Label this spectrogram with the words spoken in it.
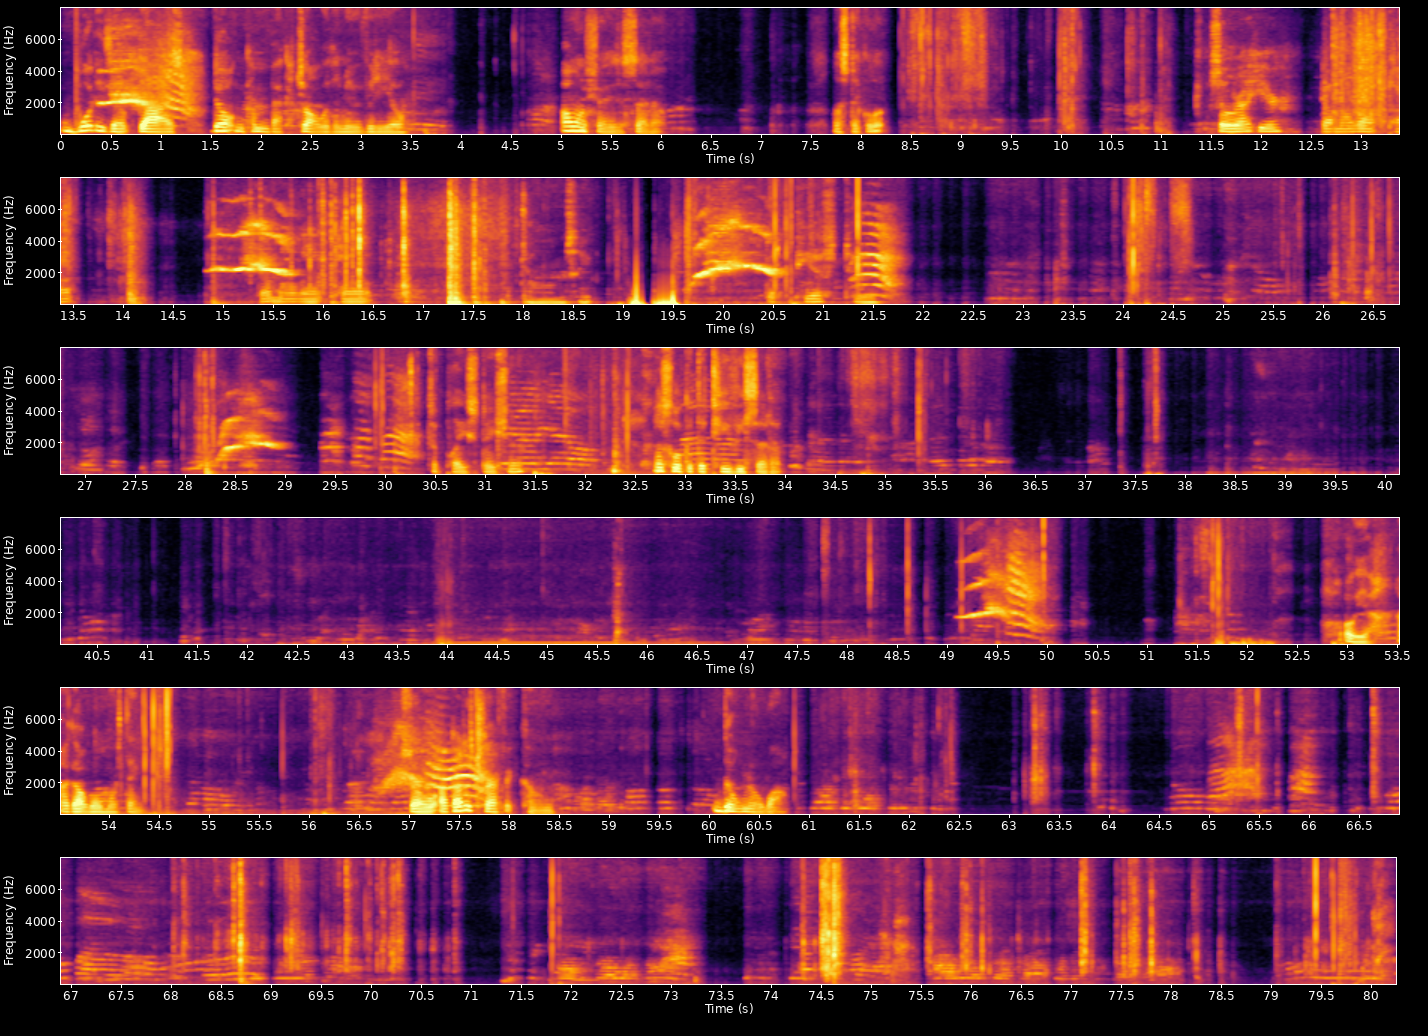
What is up guys? Dalton coming back at y'all with a new video. I want to show you the setup. Let's take a look. So right here, got my laptop. Got my laptop. John see. Got a PS2. A PlayStation. Let's look at the TV setup. Oh yeah, I got one more thing. So I got a traffic cone. Don't know why.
